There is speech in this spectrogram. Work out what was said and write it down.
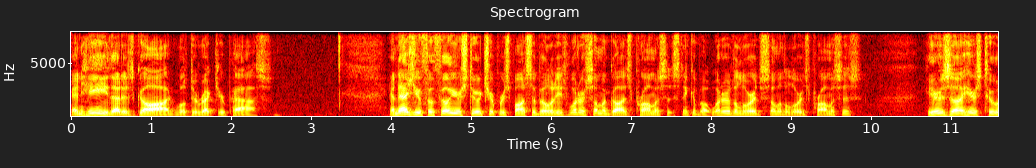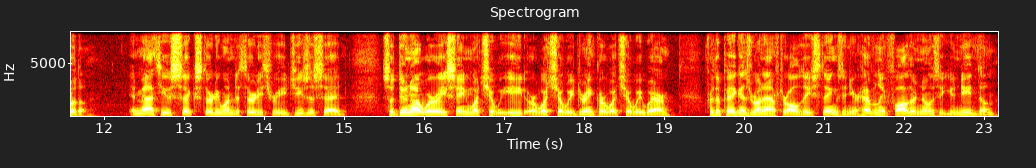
and he, that is God, will direct your paths. And as you fulfill your stewardship responsibilities, what are some of God's promises? Think about what are the Lord's some of the Lord's promises? Here's, uh, here's two of them. In Matthew 6, 31 to 33, Jesus said, So do not worry, saying, What shall we eat, or what shall we drink, or what shall we wear? For the pagans run after all these things, and your heavenly Father knows that you need them.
